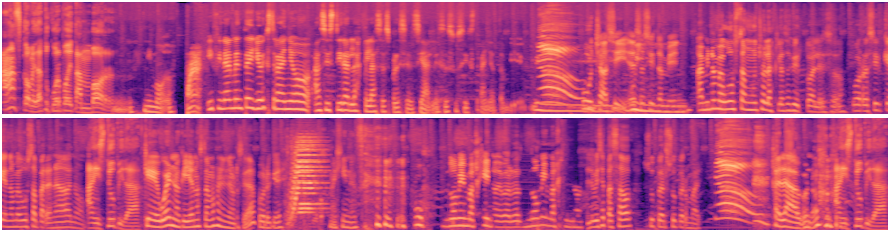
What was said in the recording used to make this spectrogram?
asco me da tu cuerpo de tambor! Ni modo. Y finalmente yo extraño asistir a las clases presenciales. Eso sí extraño también. Pucha, sí, eso sí también. A mí no me gustan mucho las clases virtuales. ¿no? Puedo decir que no me gusta para nada, no. ¡Ay, estúpida! Qué bueno que ya no estamos en la universidad porque, imagínense. Uf, no me imagino, de verdad, no me imagino. Le hubiese pasado súper, súper mal. Jalamos, ¿no? ¡Ay, estúpida!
